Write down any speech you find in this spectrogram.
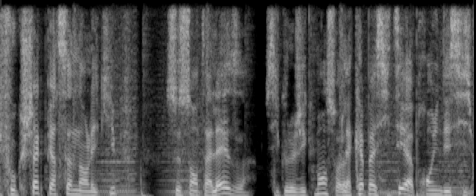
il faut que chaque personne dans l'équipe se sente à l'aise psychologiquement sur la capacité à prendre une décision.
